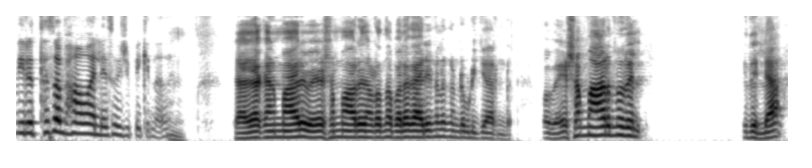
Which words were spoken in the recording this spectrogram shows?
വിരുദ്ധ സ്വഭാവമല്ലേ സൂചിപ്പിക്കുന്നത്. രാജാക്കന്മാർ വേഷം മാറി നടന്ന പല കാര്യങ്ങളും കണ്ടുപിടിക്കാറുണ്ട്. അപ്പോൾ വേഷം മാറുന്നതിൽ ഇതില്ല.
